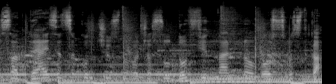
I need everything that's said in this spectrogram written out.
за 10 секунд чистого часу до фінального свистка.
